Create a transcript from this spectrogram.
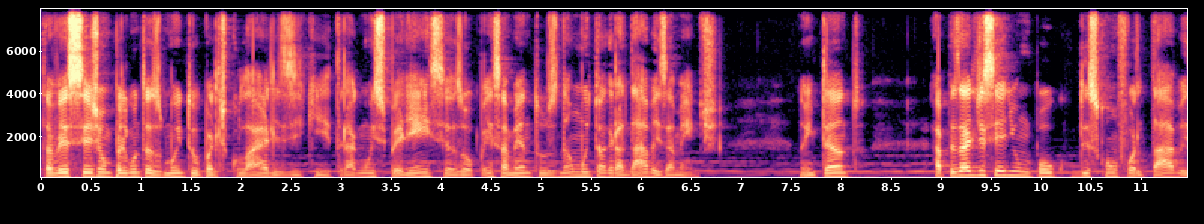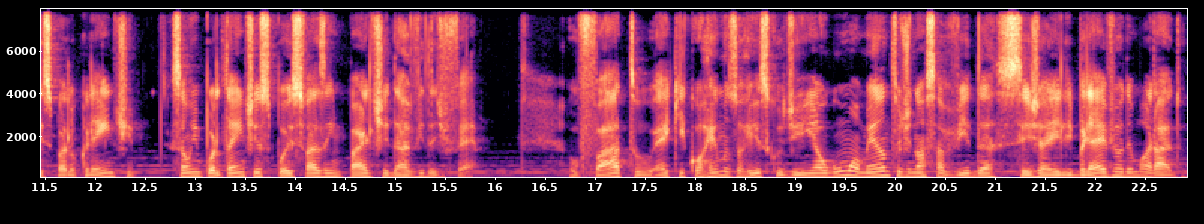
Talvez sejam perguntas muito particulares e que tragam experiências ou pensamentos não muito agradáveis à mente. No entanto, Apesar de serem um pouco desconfortáveis para o crente, são importantes pois fazem parte da vida de fé. O fato é que corremos o risco de, em algum momento de nossa vida, seja ele breve ou demorado,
